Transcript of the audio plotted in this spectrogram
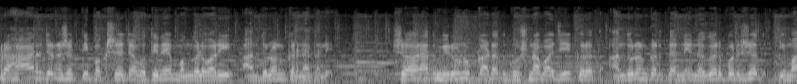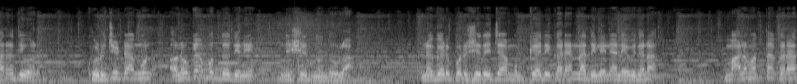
प्रहार जनशक्ती पक्षाच्या वतीने मंगळवारी आंदोलन करण्यात आले. शहरात मिरवणूक काढत घोषणाबाजी करत आंदोलनकर्त्यांनी नगर परिषद इमारतीवर खुर्ची टांगून अनोख्या पद्धतीने निषेध नोंदवला. नगर परिषदेच्या मुख्य अधिकाऱ्यांना दिलेल्या निवेदनात मालमत्ता करात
